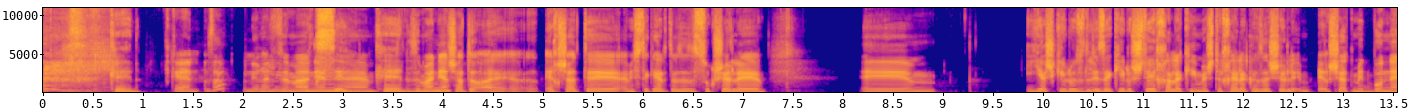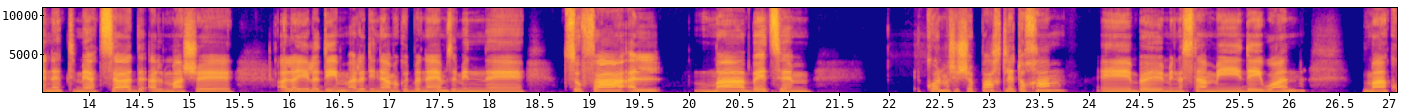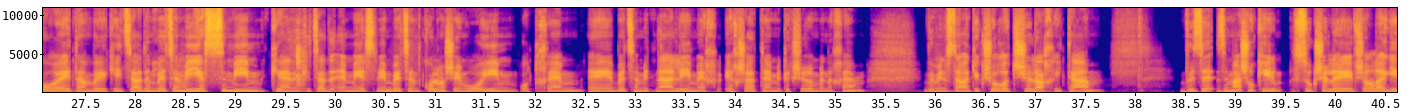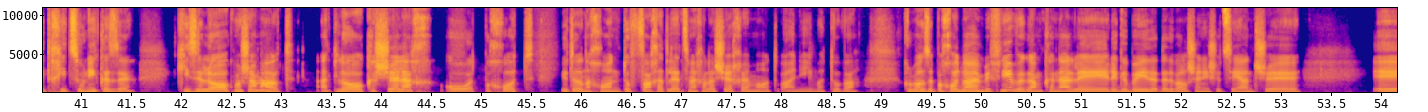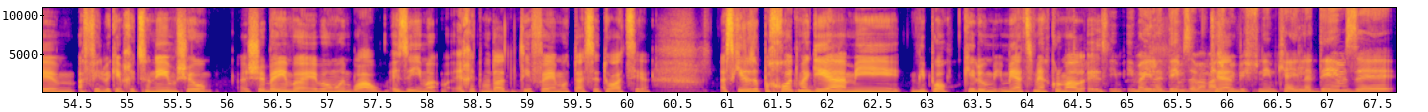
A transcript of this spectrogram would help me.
כן. כן, זהו, נראה לי. זה מעניין, מקסים, אה, כן. זה מעניין שאת, אה, איך שאת אה, מסתכלת על זה, זה סוג של... יש כאילו, זה זה כאילו שתי חלקים, יש את החלק הזה של, שאת מתבוננת מהצד על מה ש... על הילדים, על הדינמיקות ביניהם, זה מין צופה על מה בעצם, כל מה ששפכת לתוכם, מן הסתם מ-day one, מה קורה איתם וכיצד הם בעצם. מיישמים, כן, כיצד הם מיישמים בעצם את כל מה שהם רואים אתכם אה, בעצם מתנהלים, איך, איך שאתם מתקשרים ביניכם, ומן הסתם התקשורת שלך איתם. וזה זה משהו כאילו, סוג של, אה, אפשר להגיד, חיצוני כזה. כי זה לא, כמו שאמרת, את לא קשה לך, או את פחות, יותר נכון, טופחת לעצמך על השכם, אמרת, וואי, אני אימא טובה. כלומר, זה פחות בא מבפנים, וגם כנ"ל אה, לגבי הדבר השני שציינת, שהפידבקים חיצוניים, ש... שבאים ואומרים, וואו, איזה אימא, איך התמודדת יפה עם אותה סיטואציה. אז כאילו זה פחות מגיע מפה, כאילו מעצמך, כלומר, עם, עם הילדים זה ממש. כן. מבפנים, כי הילדים זה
